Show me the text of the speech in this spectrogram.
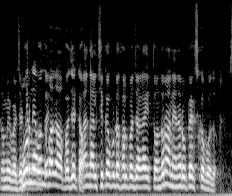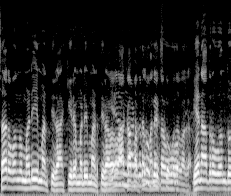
ಕಮ್ಮಿ ಬಜೆಟ್ ಮೂರನೇ ಒಂದು ಭಾಗ ಬಜೆಟ್ ನಂಗೆ ಅಲ್ಲಿ ಚಿಕ್ಕ ಪುಟ್ಟ ಸ್ವಲ್ಪ ಜಾಗ ಇತ್ತು ಅಂದ್ರೆ ನಾನು ಏನಾದ್ರು ಉಪಯೋಗಿಸ್ಕೋಬಹುದು ಸರ್ ಒಂದು ಮಡಿ ಮಾಡ್ತೀರಾ? ಕೀರೆ ಮಡಿ ಮಾಡ್ತೀರಾ? ಅಕ್ಕಪಕ್ಕದಲ್ಲಿ ಮನೆ ತಾವು ಉಪಯೋಗಿಸ್ಕೊಬೋದು ಏನಾದರೂ ಒಂದು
